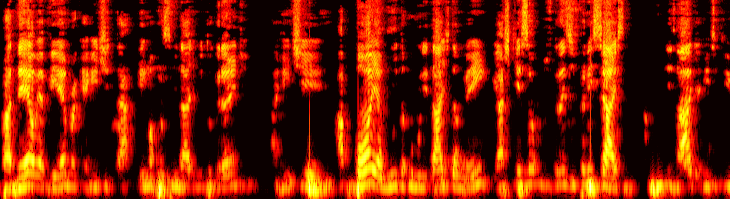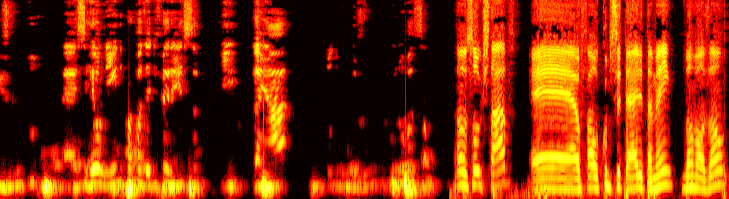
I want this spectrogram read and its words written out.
para a Dell e a VMware, que a gente tá, tem uma proximidade muito grande, a gente apoia muito a comunidade também, e acho que esse é um dos grandes diferenciais. A comunidade, a gente aqui junto, é, se reunindo para fazer a diferença e ganhar todo mundo junto com inovação. Não, eu sou o Gustavo, é, eu falo CubCTL também, normalzão.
